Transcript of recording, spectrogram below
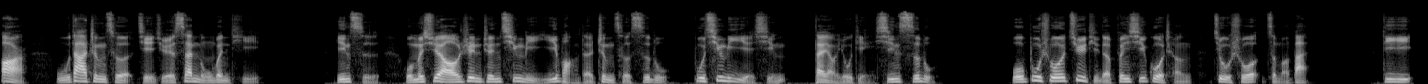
二五大政策解决三农问题，因此我们需要认真清理以往的政策思路，不清理也行，但要有点新思路。我不说具体的分析过程，就说怎么办。第一，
